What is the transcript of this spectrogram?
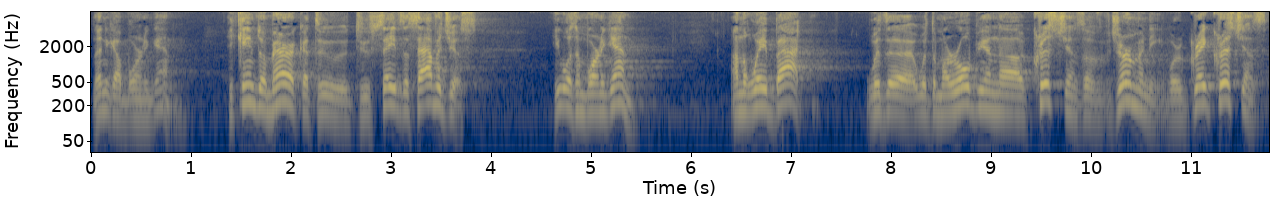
Then he got born again. He came to America to, to save the savages. He wasn't born again. On the way back with the, with the Moravian uh, Christians of Germany, were great Christians.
